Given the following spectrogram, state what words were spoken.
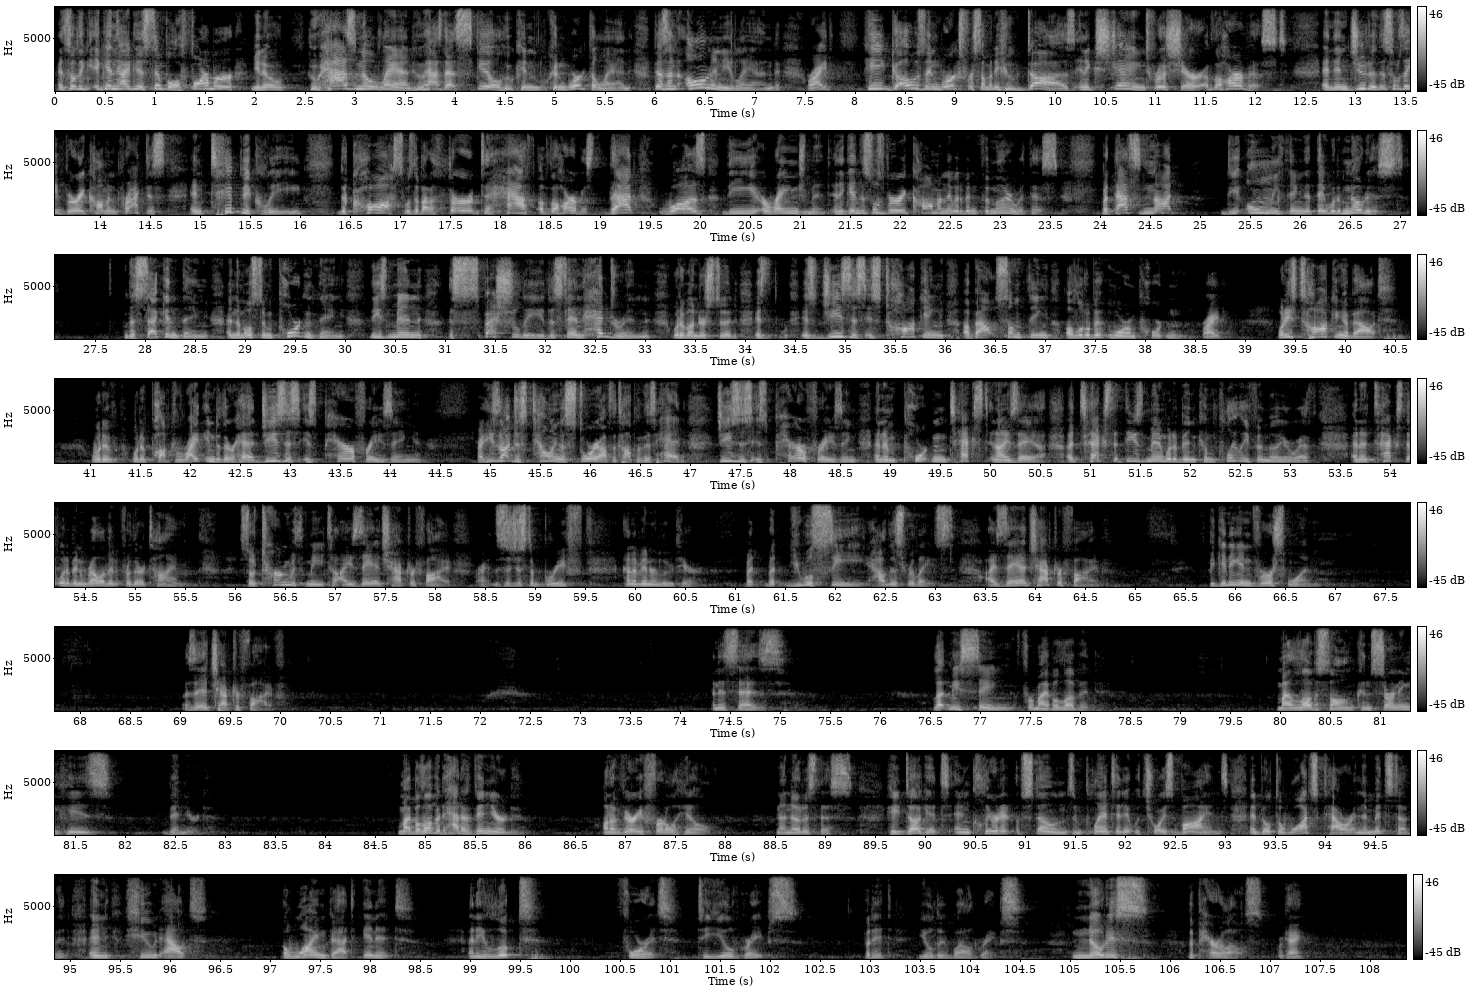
And so, the, again, the idea is simple. A farmer, you know, who has no land, who has that skill, who can, can work the land, doesn't own any land, right? He goes and works for somebody who does in exchange for a share of the harvest. And in Judah, this was a very common practice. And typically, the cost was about a third to half of the harvest. That was the arrangement. And again, this was very common. They would have been familiar with this. But that's not the only thing that they would have noticed. The second thing, and the most important thing, these men, especially the Sanhedrin, would have understood is, is Jesus is talking about something a little bit more important, right? What he's talking about would have, would have popped right into their head. Jesus is paraphrasing, right? He's not just telling a story off the top of his head. Jesus is paraphrasing an important text in Isaiah, a text that these men would have been completely familiar with, and a text that would have been relevant for their time. So turn with me to Isaiah chapter 5, right? This is just a brief kind of interlude here, but, but you will see how this relates. Isaiah chapter 5, beginning in verse 1. Isaiah chapter 5. And it says, Let me sing for my beloved my love song concerning his vineyard. My beloved had a vineyard on a very fertile hill. Now, notice this. He dug it and cleared it of stones and planted it with choice vines and built a watchtower in the midst of it and hewed out a wine vat in it. And he looked for it to yield grapes, but it yielded wild grapes. Notice the parallels, okay?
